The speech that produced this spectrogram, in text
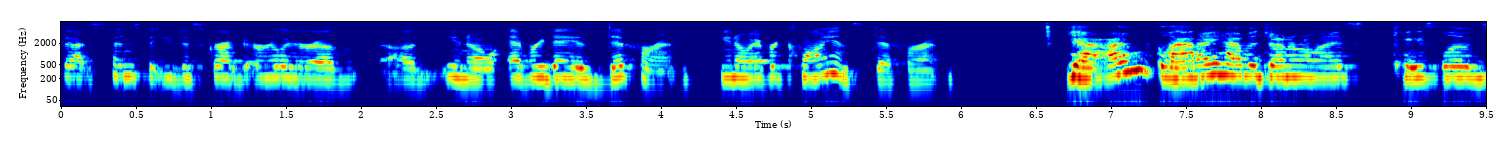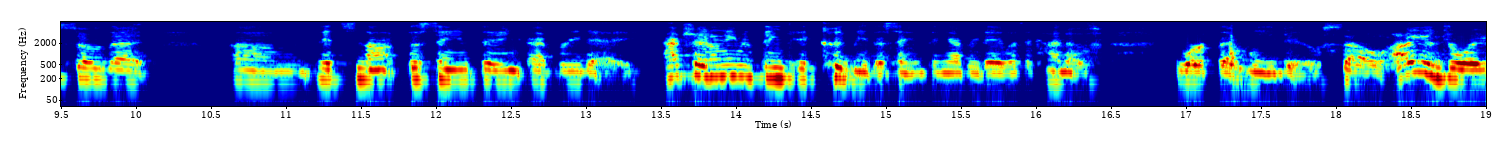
that sense that you described earlier of, uh, you know, every day is different. You know, every client's different. Yeah, I'm glad I have a generalized caseload so that um, it's not the same thing every day. Actually, I don't even think it could be the same thing every day with the kind of work that we do. So I enjoy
